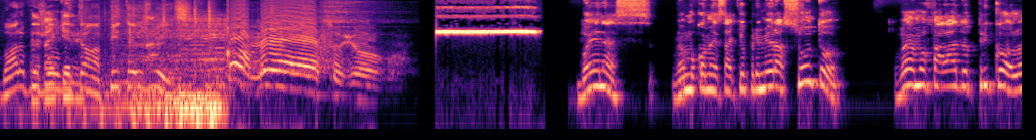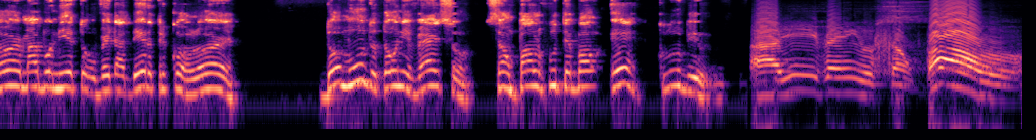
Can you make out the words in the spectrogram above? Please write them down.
Bora pro Vai jogo então, apita aí, juiz. Começa o jogo. Buenas, vamos começar aqui o primeiro assunto. Vamos falar do tricolor mais bonito, o verdadeiro tricolor do mundo, do universo. São Paulo Futebol e Clube. Aí vem o São Paulo.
